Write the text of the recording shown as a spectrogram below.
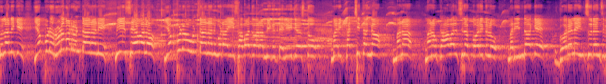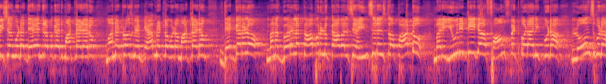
కులానికి ఎప్పుడు రుణపడి ఉంటానని మీ సేవలో ఎప్పుడూ ఉంటాను. ఉంటానని కూడా ఈ సభ ద్వారా మీకు తెలియజేస్తూ మరి ఖచ్చితంగా మన మనం కావాల్సిన కోరికలు మరి ఇందాకే గొర్రెల ఇన్సూరెన్స్ విషయం కూడా దేవేంద్రప్ప గారు మాట్లాడారు. మొన్నటి రోజు మేము క్యాబినెట్లో కూడా మాట్లాడాం. దగ్గరలో మన గొర్రెల కాపురులు కావలసిన ఇన్సూరెన్స్తో పాటు మరి యూనిటీగా ఫామ్స్ పెట్టుకోవడానికి కూడా లోన్స్ కూడా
